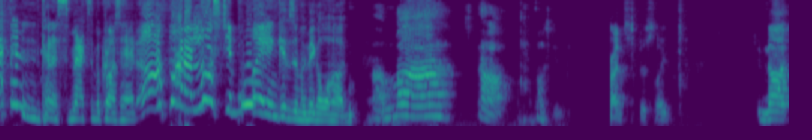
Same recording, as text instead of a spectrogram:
nothing! Kind of smacks him across the head. Oh, I thought I lost you, boy! And gives him a big old hug. uh, ma. Oh, fuck you. Runt's just like not.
